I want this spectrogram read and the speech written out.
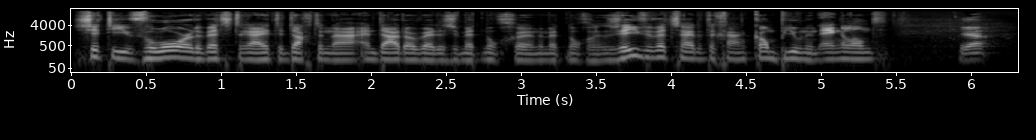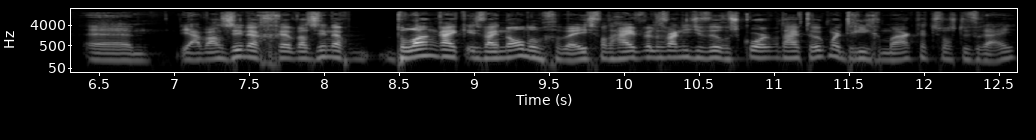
City verloor de wedstrijd de dag daarna. En daardoor werden ze met nog, eh, met nog zeven wedstrijden te gaan kampioen in Engeland. Ja, Ehm, ja, waanzinnig, eh, waanzinnig belangrijk is Wijnaldum geweest. Want hij heeft weliswaar niet zoveel gescoord, want hij heeft er ook maar drie gemaakt, net zoals de Vrij.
